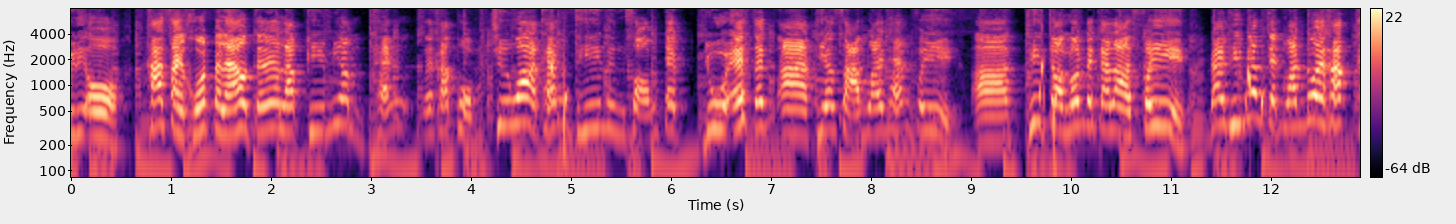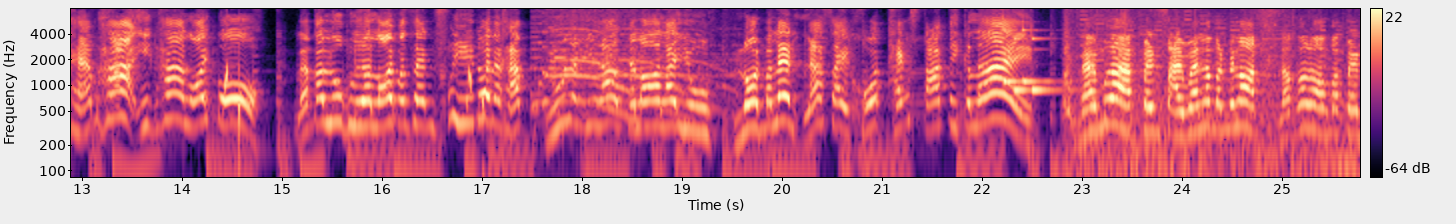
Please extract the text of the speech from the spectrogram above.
วิดีโอ ถ้าใส่โค้ดไปแล้วจะได้รับ premium tank นะครับผม ชื่อว่าแท้ง T127 USSR tier 3 light tank ฟรี อ่า ที่จอดรถใน garage ฟรี ได้พรีเมียม 7 วันด้วยครับ แถม 5 อีก 500 โก แล้วก็ลูกเรือ 100%ฟรีด้วยนะครับ รู้อย่างนี้แล้วจะรออะไรอยู่ โหลดมาเล่นและใส่โค้ด TANKTASTIC กันเลยในเมื่อเป็นสายแว้นแล้วมันไม่รอดแล้วก็ลองมาเป็น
